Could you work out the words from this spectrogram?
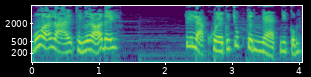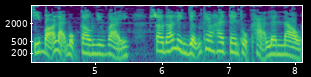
Muốn ở lại thì ngươi ở đi. Tuy Lạc Khuê có chút kinh ngạc nhưng cũng chỉ bỏ lại một câu như vậy, sau đó liền dẫn theo hai tên thuộc hạ lên lầu.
